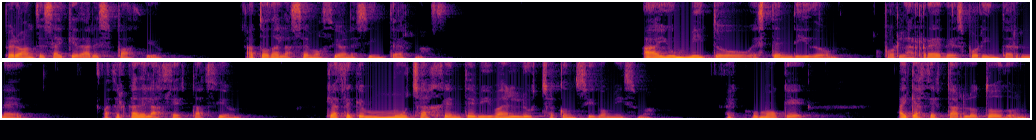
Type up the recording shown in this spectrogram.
pero antes hay que dar espacio a todas las emociones internas. Hay un mito extendido por las redes, por Internet, acerca de la aceptación, que hace que mucha gente viva en lucha consigo misma. Es como que hay que aceptarlo todo,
